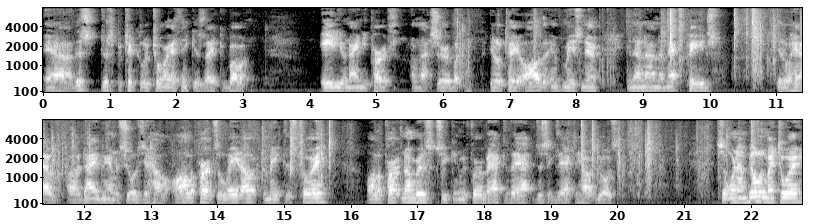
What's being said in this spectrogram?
Uh, this, this particular toy I think is like about 80 or 90 parts. I'm not sure, but it'll tell you all the information there. And then on the next page, it'll have a diagram that shows you how all the parts are laid out to make this toy. All the part numbers, so you can refer back to that, just exactly how it goes. So when I'm building my toy,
